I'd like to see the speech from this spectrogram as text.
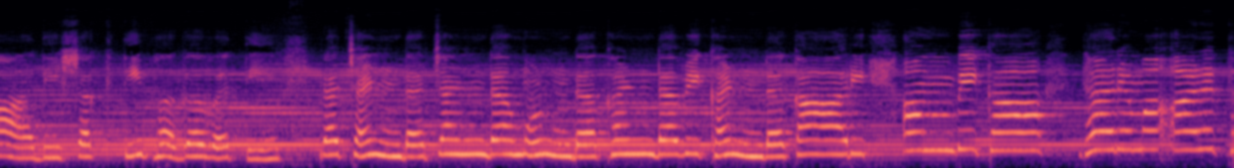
आदिशक्ति भगवती प्रचण्डचण्डमुण्डखण्डविखण्डकारि अम्बिका धर्म अर्थ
